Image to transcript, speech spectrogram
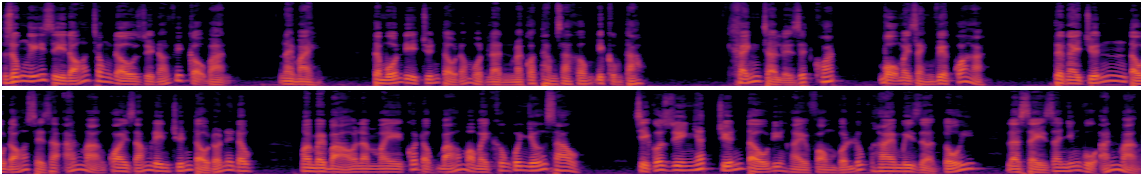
Dũng nghĩ gì đó trong đầu rồi nói với cậu bạn. Này mày, tao muốn đi chuyến tàu đó một lần mày có tham gia không? Đi cùng tao. Khánh trả lời dứt khoát. Bộ mày rảnh việc quá hả? Từ ngày chuyến tàu đó xảy ra án mạng quay dám lên chuyến tàu đó nơi đâu? Mà mày bảo là mày có đọc báo mà mày không có nhớ sao? Chỉ có duy nhất chuyến tàu đi Hải Phòng vào lúc 20 giờ tối là xảy ra những vụ án mạng.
